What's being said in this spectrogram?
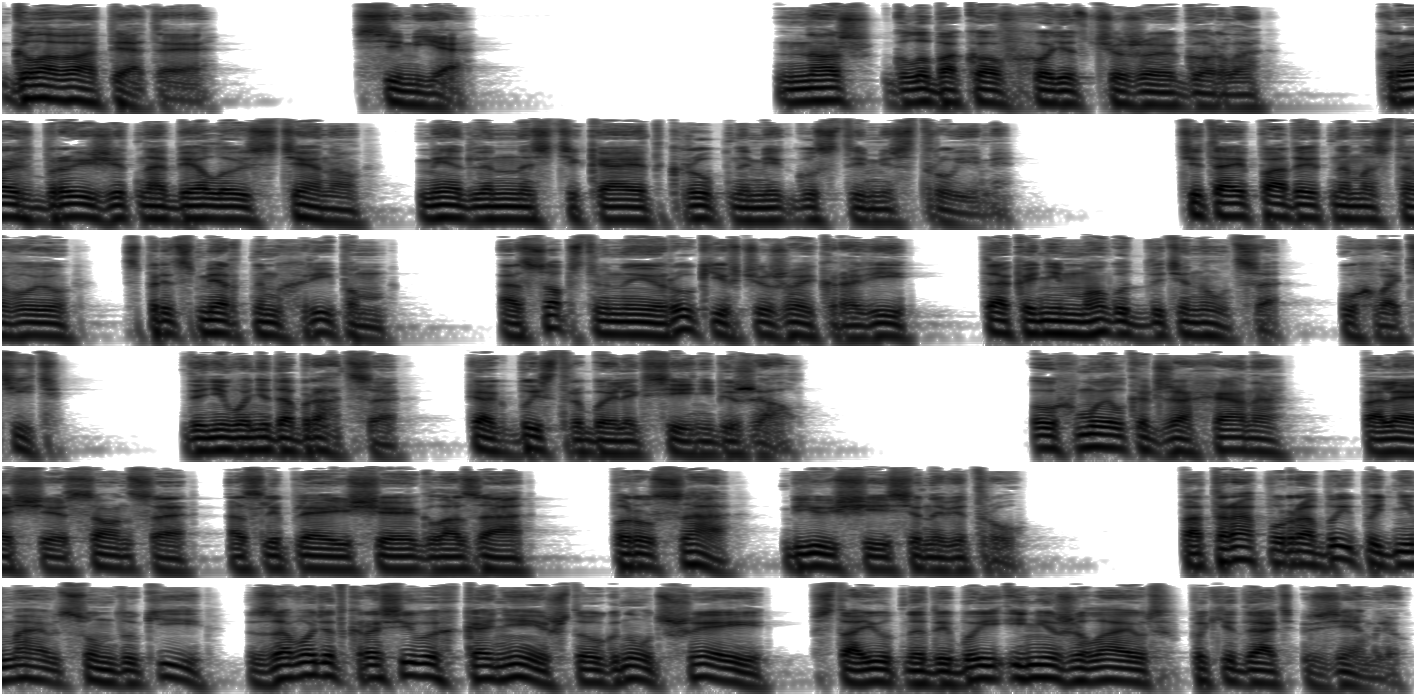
Глава пятая. Семья. Нож глубоко входит в чужое горло. Кровь брызжет на белую стену, медленно стекает крупными густыми струями. Титай падает на мостовую с предсмертным хрипом, а собственные руки в чужой крови так и не могут дотянуться, ухватить. До него не добраться, как быстро бы Алексей не бежал. Ухмылка Джахана, палящее солнце, ослепляющее глаза, паруса, бьющиеся на ветру. По трапу рабы поднимают сундуки, заводят красивых коней, что гнут шеи, встают на дыбы и не желают покидать землю.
